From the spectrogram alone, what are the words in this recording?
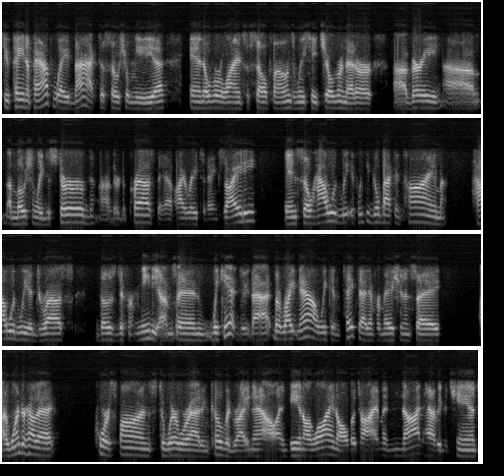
to paint a pathway back to social media and over reliance of cell phones. And we see children that are uh, very uh, emotionally disturbed. Uh, they're depressed. They have high rates of anxiety. And so how would we, if we could go back in time, how would we address those different mediums? And we can't do that. But right now we can take that information and say, I wonder how that corresponds to where we're at in COVID right now and being online all the time and not having a chance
